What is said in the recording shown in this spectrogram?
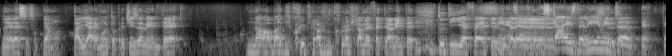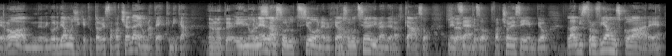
noi adesso sappiamo tagliare molto precisamente una roba di cui però non conosciamo effettivamente tutti gli effetti Sì, tutte nel senso, le... the sky's the limit, Sì, sì. per- però ricordiamoci che tutta questa faccenda è una tecnica. È una tecnica, E non è sì. la soluzione, perché la No. soluzione dipende dal caso. Nel Certo. senso, faccio un esempio, la distrofia muscolare,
